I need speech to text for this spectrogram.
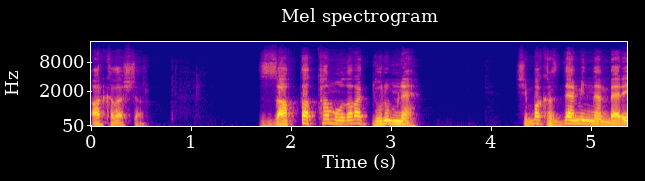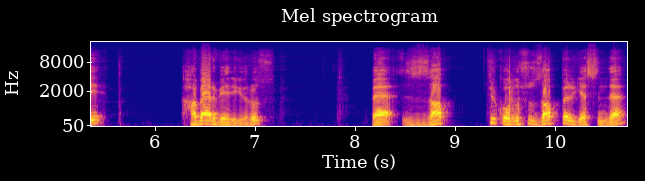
Arkadaşlar zapta tam olarak durum ne? Şimdi bakın deminden beri haber veriyoruz ve ZAP Türk ordusu ZAP bölgesinde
